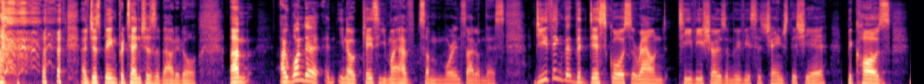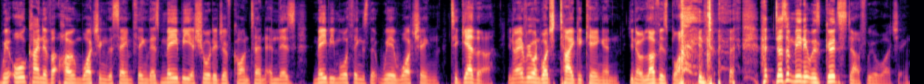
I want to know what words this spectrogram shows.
and just being pretentious about it all. Um, I wonder, you know, KC, you might have some more insight on this. Do you think that the discourse around TV shows and movies has changed this year? Because we're all kind of at home watching the same thing. There's maybe a shortage of content, and there's maybe more things that we're watching together you know, everyone watched Tiger King and, you know, Love is Blind. it doesn't mean it was good stuff we were watching.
